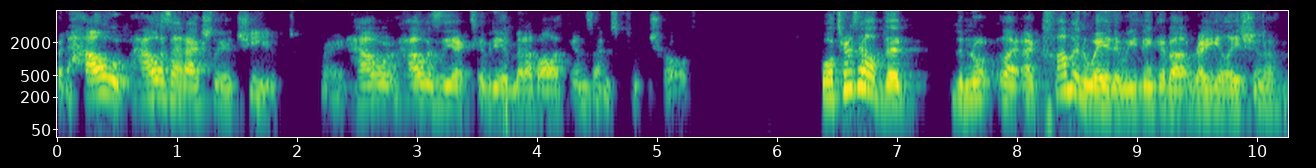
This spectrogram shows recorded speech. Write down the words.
But how, how is that actually achieved, right? How, how is the activity of metabolic enzymes controlled? Well, it turns out that the, like a common way that we think about regulation of,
